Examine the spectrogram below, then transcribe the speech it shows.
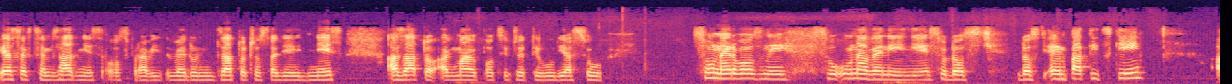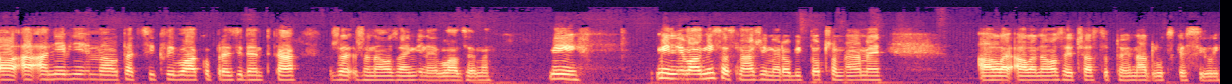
Ja sa chcem za dnes ospravedlniť za to, čo sa deje dnes a za to, ak majú pocit, že tí ľudia sú, sú nervózni, sú unavení, nie sú dosť, dosť empatickí a, a, a nevnímajú tak citlivo ako prezidentka, že, že naozaj my nevládzeme. My, my, nevlá, my sa snažíme robiť to, čo máme ale, ale naozaj často to je nadľudské sily.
